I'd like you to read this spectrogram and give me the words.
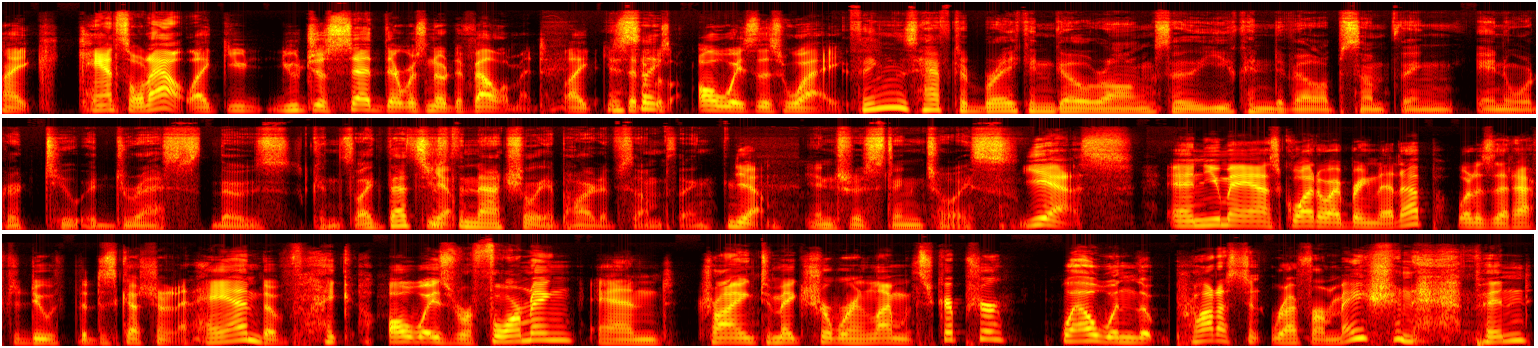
like canceled out. Like you you just said there was no development. Like you It's said like- it was always this way. Things have to break and go wrong so that you can develop something in order to address those. Cons- like that's just Yeah. naturally a part of something. Yeah. Interesting choice. Yes. And you may ask, why do I bring that up? What does that have to do with the discussion at hand of like always reforming and trying to make sure we're in line with Scripture? Well, when the Protestant Reformation happened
